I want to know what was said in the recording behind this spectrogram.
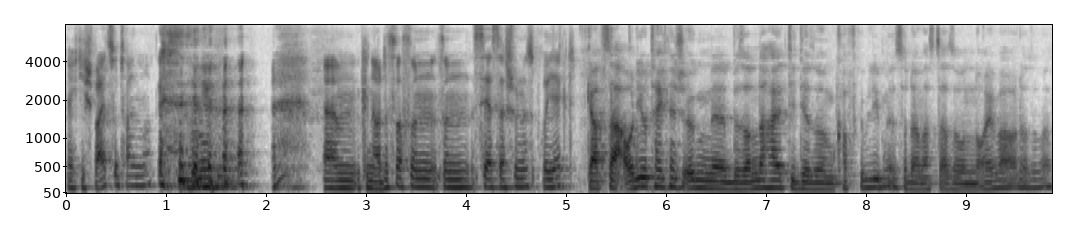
weil ich die Schweiz total mag. ähm, genau, das war so ein, so ein sehr, sehr schönes Projekt. Gab es da audiotechnisch irgendeine Besonderheit, die dir so im Kopf geblieben ist oder was da so neu war oder sowas?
